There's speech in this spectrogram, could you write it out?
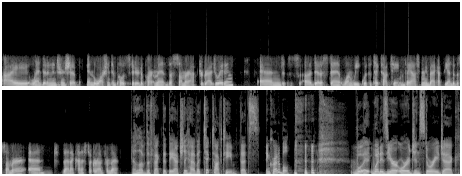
I landed an internship in the Washington Post video department the summer after graduating and uh, did a stint one week with the TikTok team. They asked me back at the end of the summer, and then I kind of stuck around from there. I love the fact that they actually have a TikTok team. That's incredible. what, what is your origin story, Jack?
